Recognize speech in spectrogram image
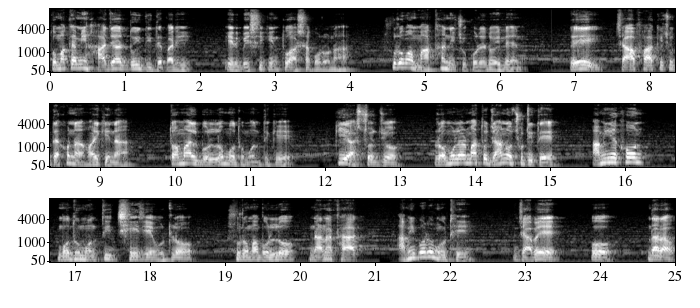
তোমাকে আমি হাজার দুই দিতে পারি, এর বেশি কিন্তু আশা করো না। সুরমা মাথা নিচু করে রইলেন। এই, চা ফা কিছু দেখো না, হয় কি না? তমাল বলল মধুমন্তীকে, কি আশ্চর্য, রমলার মা তো জানো ছুটিতে। আমি এখন, মধুমন্তী ঝেঁঝে উঠল। সুরমা বলল না না থাক, আমি বরং উঠি। যাবে? ও, দাঁড়াও।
